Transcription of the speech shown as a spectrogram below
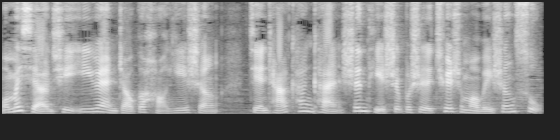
我们想去医院找个好医生检查看看身体是不是缺什么维生素。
